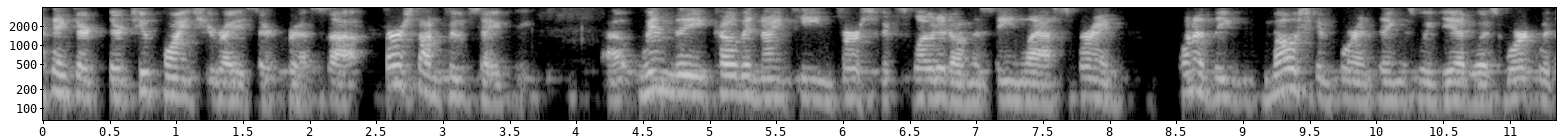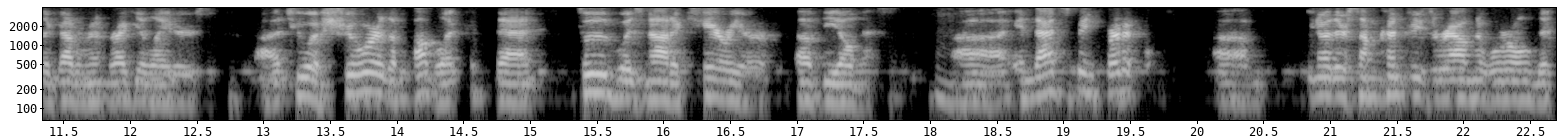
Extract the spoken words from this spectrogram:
I think there, there are two points you raised there, Chris. Uh, first, on food safety. Uh, when the COVID 19 first exploded on the scene last spring, one of the most important things we did was work with the government regulators uh, to assure the public that food was not a carrier of the illness. Hmm. Uh, and that's been critical. Um, you know, there's some countries around the world that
